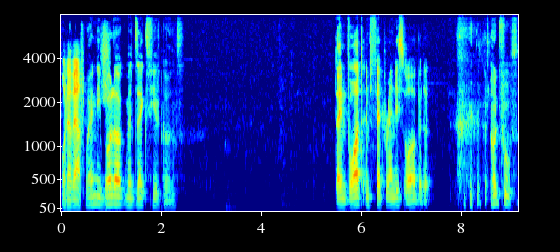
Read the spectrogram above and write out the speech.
oder werfen. Wendy Bullock mit sechs Field Goals. Dein Wort in Fett Randys Ohr, bitte. und Fuß.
